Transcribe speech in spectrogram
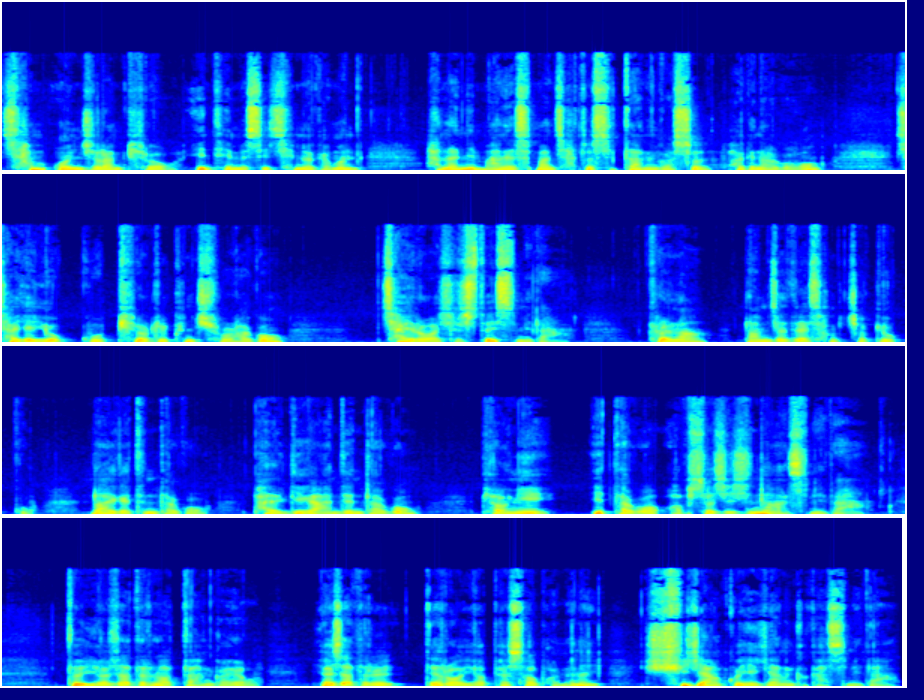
참 온전한 필요, intimacy 친밀감은 하나님 안에서만 찾을 수 있다는 것을 확인하고 자기의 욕구, 필요를 컨트롤하고 자유로워질 수도 있습니다. 그러나 남자들의 성적 욕구, 나이가 든다고 발기가 안 된다고 병이 있다고 없어지지는 않습니다. 또 여자들은 어떠한가요? 여자들을 때로 옆에서 보면 쉬지 않고 얘기하는 것 같습니다.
